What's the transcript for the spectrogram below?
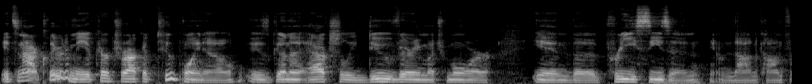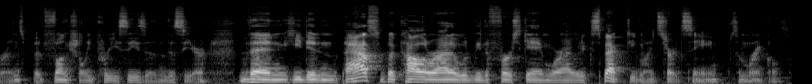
It's not clear to me if Kirk Ciarrocca 2.0 is going to actually do very much more in the preseason, you know, non-conference, but functionally preseason this year than he did in the past. But Colorado would be the first game where I would expect you might start seeing some wrinkles.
